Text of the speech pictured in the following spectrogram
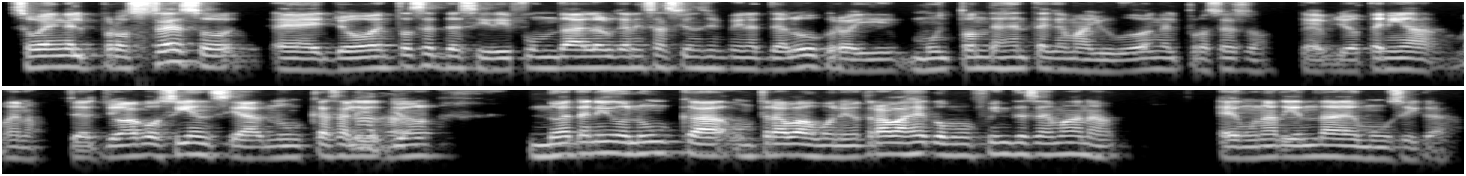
So, en el proceso, eh, yo entonces decidí fundar la organización sin fines de lucro y un montón de gente que me ayudó en el proceso. Que yo tenía, bueno, yo, hago ciencia, nunca he salido, Ajá. yo no he tenido nunca un trabajo. Bueno, yo trabajé como un fin de semana en una tienda de música,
